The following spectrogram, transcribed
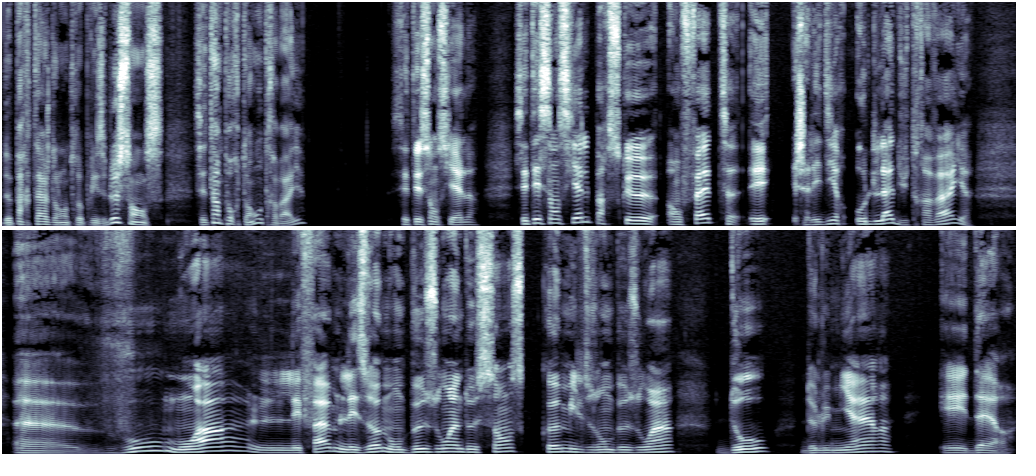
de partage dans l'entreprise. Le sens, c'est important au travail c'est essentiel. C'est essentiel parce que, en fait, et j'allais dire au-delà du travail, euh, vous, moi, les femmes, les hommes ont besoin de sens comme ils ont besoin d'eau, de lumière et d'air.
